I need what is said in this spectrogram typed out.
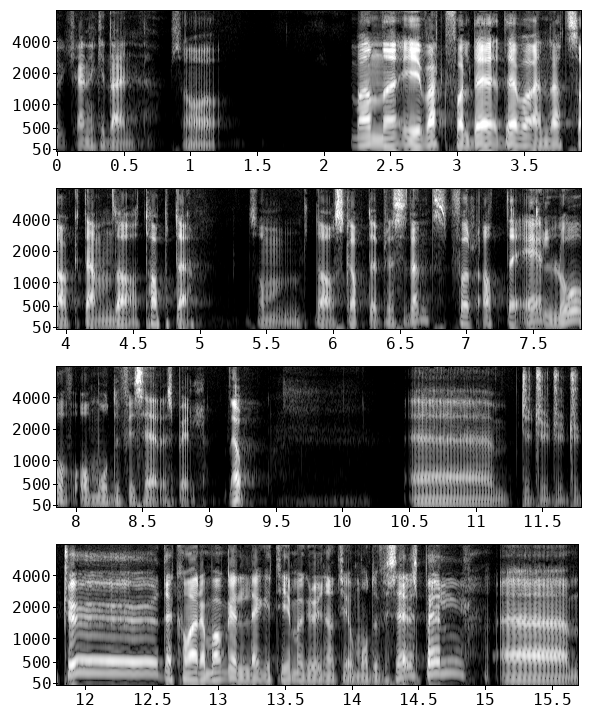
jeg kjenner ikke den. Så. Men eh, i hvert fall, det, det var en rettssak de da tapte, som da skapte presedens for at det er lov å modifisere spill. Ja. Uh, du, du, du. Det kan være mange legitime grunner til å modifisere spill. Eh,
